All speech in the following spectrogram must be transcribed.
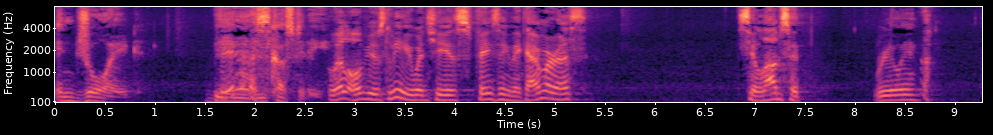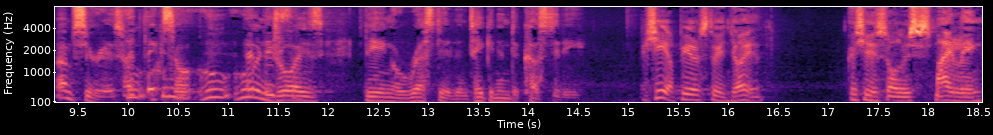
enjoyed being Yes. in custody. Well, obviously, when she is facing the cameras, she loves it. Really? I'm serious. I think who, so. Who, who I think so. enjoys being arrested and taken into custody? She appears to enjoy it. Because she is always smiling.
